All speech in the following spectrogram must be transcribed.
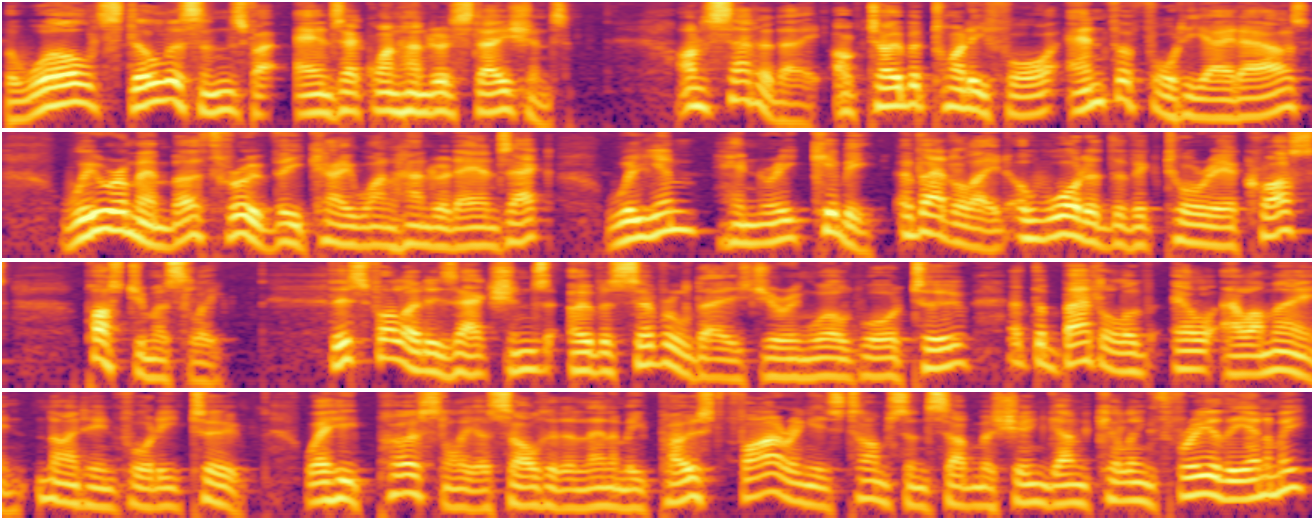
The world still listens for Anzac 100 stations. On Saturday, October 24, and for 48 hours, we remember through VK100 Anzac, William Henry Kibby of Adelaide awarded the Victoria Cross posthumously. This followed his actions over several days during World War II at the Battle of El Alamein, 1942, where he personally assaulted an enemy post, firing his Thompson submachine gun, killing three of the enemy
